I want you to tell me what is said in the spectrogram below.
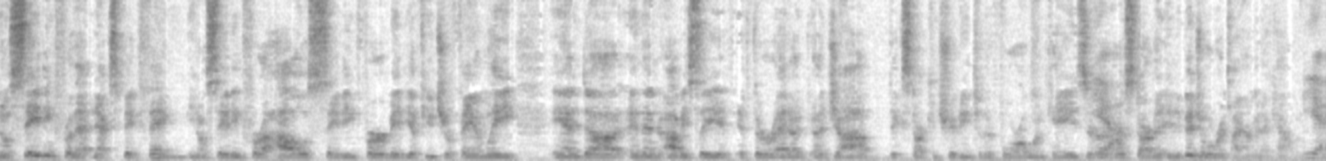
you know saving for that next big thing you know saving for a house saving for maybe a future family and uh, and then obviously if, if they're at a, a job they start contributing to their 401ks or, Yeah. or start an individual retirement account Yeah.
